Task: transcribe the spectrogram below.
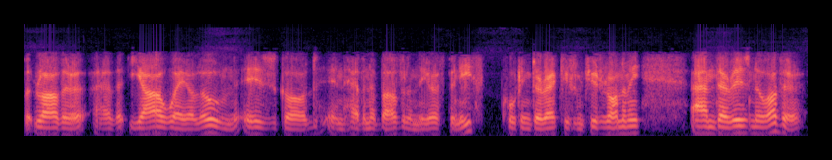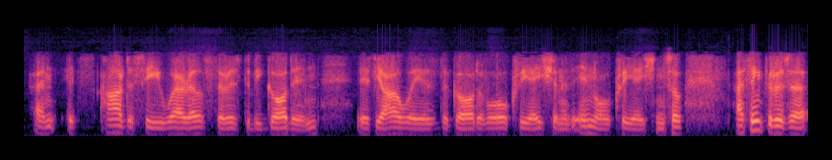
but rather uh, that Yahweh alone is God in heaven above and in the earth beneath, quoting directly from Deuteronomy, and there is no other. And it's hard to see where else there is to be God in if Yahweh is the God of all creation and in all creation. So I think there is a,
